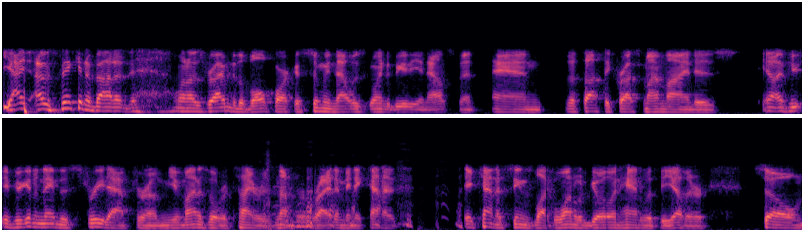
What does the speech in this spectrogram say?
Yeah, I, I was thinking about it when I was driving to the ballpark, assuming that was going to be the announcement. And the thought that crossed my mind is, you know, if you if you're going to name the street after him, you might as well retire his number, right? I mean, it kind of it kind of seems like one would go in hand with the other. So,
